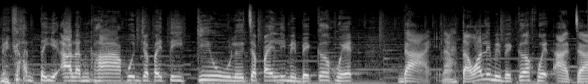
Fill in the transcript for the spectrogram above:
ในการตีอารันคา คุณจะไปตีกิลหรือจะไปลิมิตเบเกอร์เควสได้นะแต่ว่า Limit Breaker Quest อาจจะ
